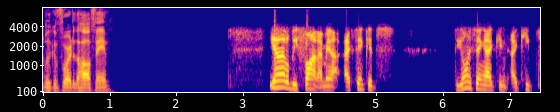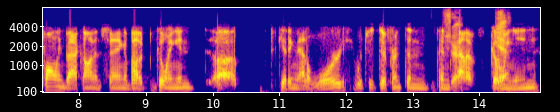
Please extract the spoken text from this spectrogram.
looking forward to the Hall of Fame. Yeah, that'll be fun. I mean, I, I think it's the only thing I can I keep falling back on and saying about going in uh, getting that award, which is different than than Sure. kind of going in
